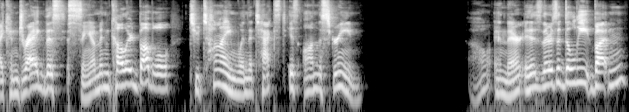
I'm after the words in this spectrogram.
I can drag this salmon colored bubble to time when the text is on the screen. Oh, and there is, there's a delete button.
